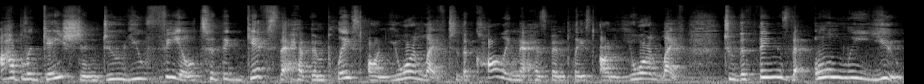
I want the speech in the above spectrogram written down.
obligation do you feel to the gifts that have been placed on your life, to the calling that has been placed on your life, to the things that only you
